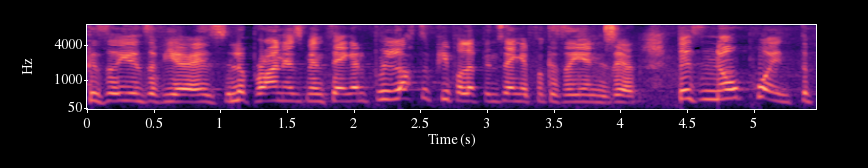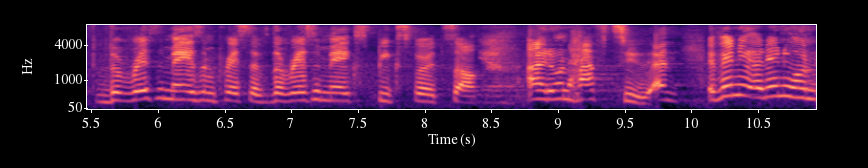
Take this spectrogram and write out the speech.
gazillions of years. LeBron has been saying it. Lots of people have been saying it for gazillions of years. There's no point. The, the resume is impressive. The resume speaks for itself. I don't have to. And if any, at anyone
